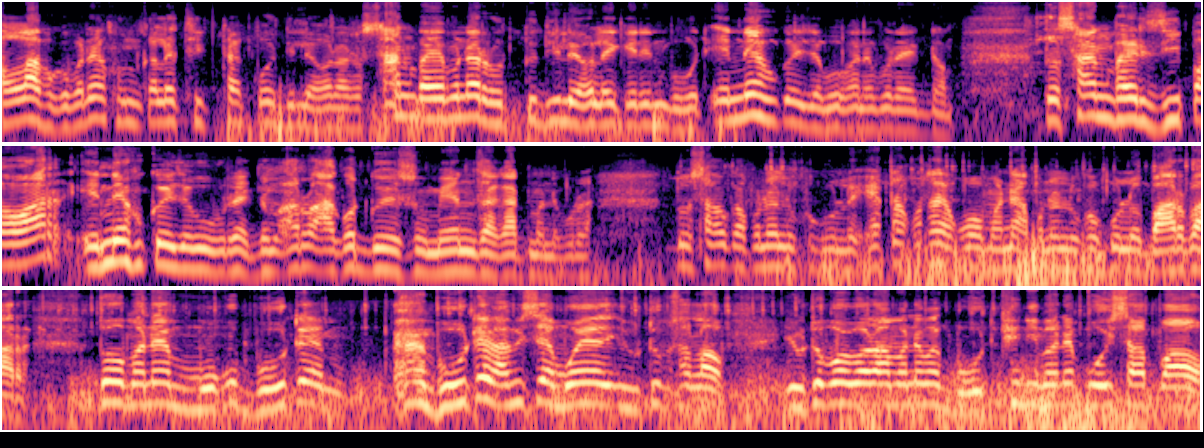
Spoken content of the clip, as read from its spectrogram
আল্লাহ ভগৱানে সোনকালে ঠিক ঠাক কৰি দিলে হ'ল আৰু। চান ভাই মানে ৰ'দটো দিলে হ'ল এইকেইদিন বহুত। এনে শুকাই যাব মানে পূৰা একদম। তো চান ভাইৰ যি পাৱাৰ এনে শুকাই যাব পূৰা একদম। আৰু আগত গৈ আছোঁ মেইন জেগাত মানে পূৰা। তো চাওক আপোনালোক সকলোৱে এটা কথাই কওঁ মানে আপোনালোক সকলোৱে বাৰ বাৰ তো মানে মোকো বহুতে বহুতে ভাবিছে মই ইউটিউব চলাওঁ। ইউটিউবৰ পৰা মানে মই বহুতখিনি মানে পইচা পাওঁ।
